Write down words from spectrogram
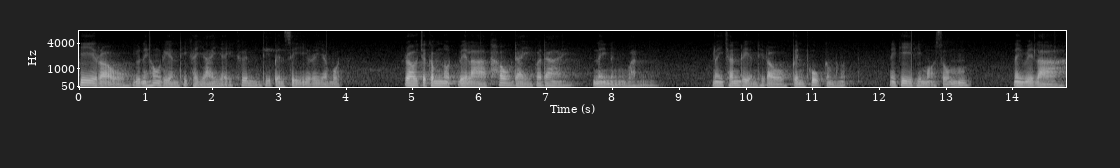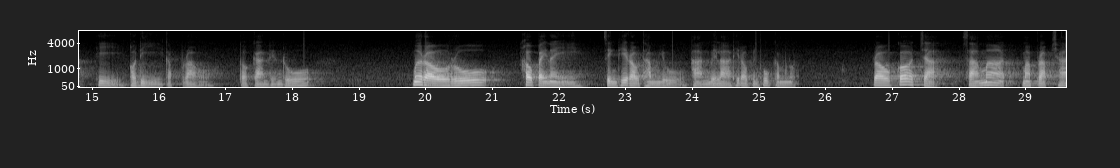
ที่เราอยู่ในห้องเรียนที่ขยายใหญ่ขึ้นที่เป็นสี่อิริยาบถเราจะกำหนดเวลาเท่าใดก็ได้ในหนึ่งวัน ในชั้นเรียนที่เราเป็นผู้กำหนดในที่ที่เหมาะสม ในเวลาที่พอดีกับเราต่อการเรียนรู้ เมื่อเรารู้เข้าไปในสิ่งที่เราทำอยู่ผ่านเวลาที่เราเป็นผู้กำหนด เราก็จะสามารถมาปรับใช้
